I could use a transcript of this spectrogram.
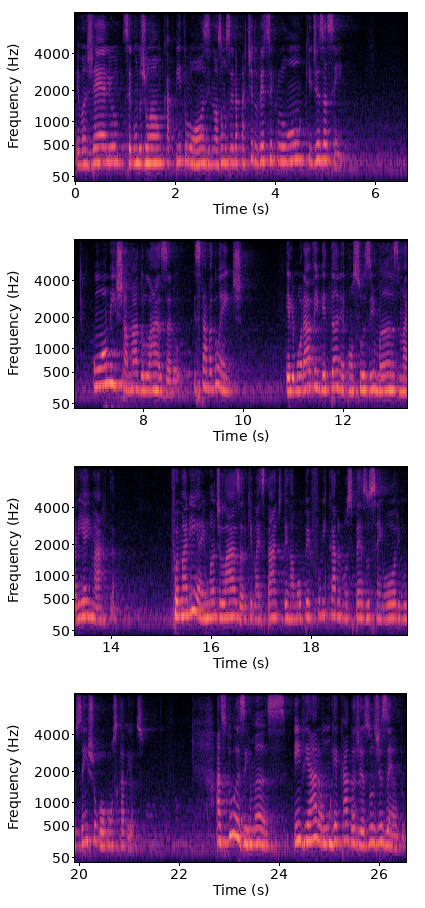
Evangelho, segundo João, capítulo 11, nós vamos ler a partir do versículo 1, que diz assim: Um homem chamado Lázaro estava doente. Ele morava em Betânia com suas irmãs Maria e Marta. Foi Maria, irmã de Lázaro, que mais tarde derramou perfume caro nos pés do Senhor e os enxugou com os cabelos. As duas irmãs enviaram um recado a Jesus dizendo:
